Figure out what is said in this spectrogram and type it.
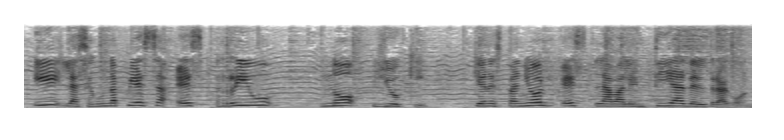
y la segunda pieza es Ryu no Yuki, que en español es la valentía del dragón.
